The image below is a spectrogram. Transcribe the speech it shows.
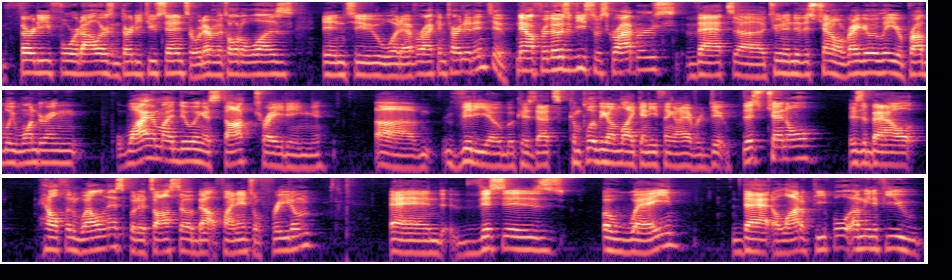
$34.32 or whatever the total was into whatever I can turn it into. Now, for those of you subscribers that uh, tune into this channel regularly, you're probably wondering why am I doing a stock trading uh, video because that's completely unlike anything I ever do. This channel is about health and wellness, but it's also about financial freedom. And this is a way that a lot of people, I mean, if you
